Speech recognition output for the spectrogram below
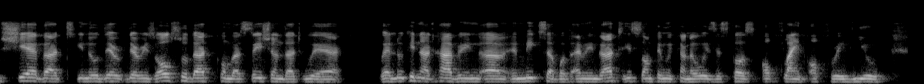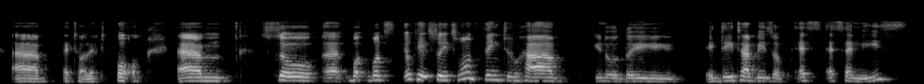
share that, you know, there there is also that conversation that we're we're looking at having uh, a mixer, but I mean, that is something we can always discuss offline, off radio, uh, at all, at all. Um, so, uh, but what's okay? So it's one thing to have, you know, the a database of SMEs.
